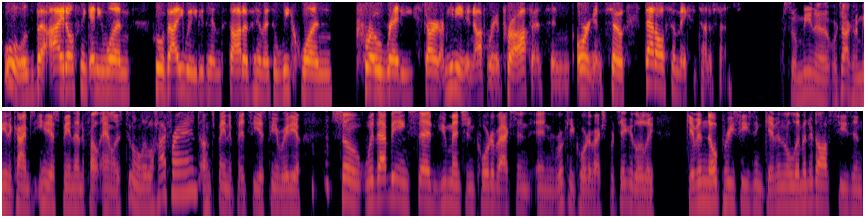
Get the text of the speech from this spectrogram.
tools, but I don't think anyone who evaluated him thought of him as a week one pro ready starter. I mean, he didn't even operate a pro offense in Oregon. So that also makes a ton of sense. So Mina, we're talking to Mina Kimes, ESPN NFL analyst, doing a little hi friend on Spain and Fitz, ESPN Radio. so with that being said, you mentioned quarterbacks and, and rookie quarterbacks particularly. Given no preseason, given the limited offseason,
